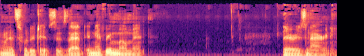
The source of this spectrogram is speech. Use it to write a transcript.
And that's what it is. Is that in every moment there is an irony.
